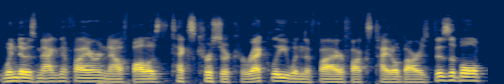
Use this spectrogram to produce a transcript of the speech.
Windows Magnifier now follows the text cursor correctly when the Firefox title bar is visible.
